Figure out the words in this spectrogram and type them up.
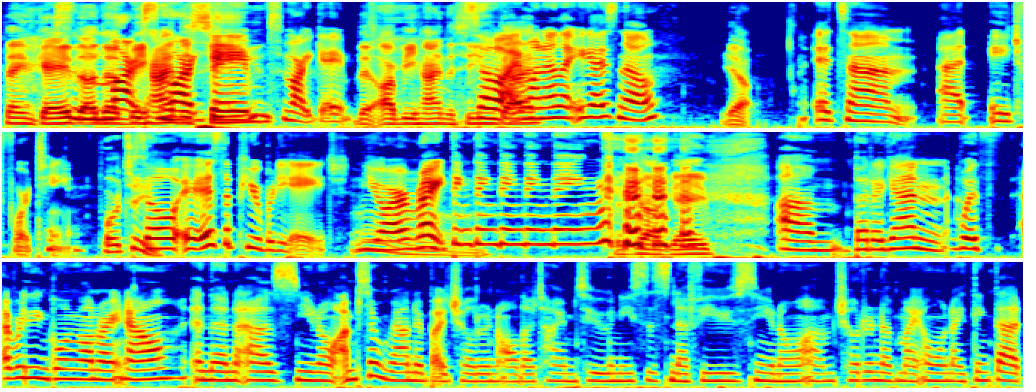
Thank Gabe. The, the smart, behind smart the Gabe. scenes, Smart Gabe. the, our behind the scenes So guy. I want to let you guys know yeah, it's um at age 14. fourteen. So it is the puberty age. You are right. Ding, ding, ding, ding, ding. Good job, Gabe. um, but again, with everything going on right now, and then as you know, I'm surrounded by children all the time too, nieces, nephews, you know, um, children of my own. I think that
